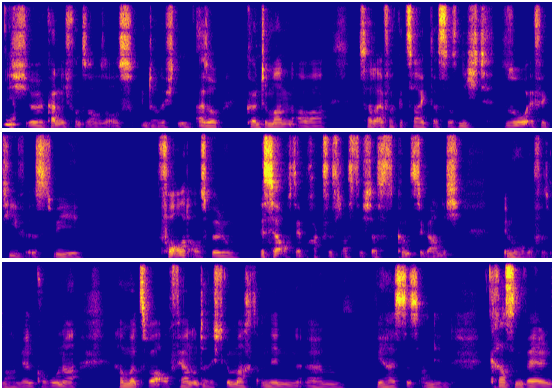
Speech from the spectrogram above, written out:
Ja. Ich äh, kann nicht von zu Hause aus unterrichten. Also könnte man, aber es hat einfach gezeigt, dass das nicht so effektiv ist wie Vor-Ort-Ausbildung. Ist ja auch sehr praxislastig. Das kannst du gar nicht im Homeoffice machen. Während Corona haben wir zwar auch Fernunterricht gemacht an den, ähm, wie heißt es, an den krassen Wellen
